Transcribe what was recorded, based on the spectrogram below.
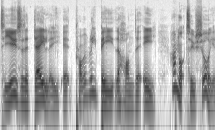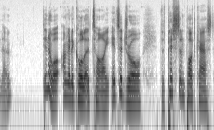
to use as a daily, it'd probably be the Honda E. I'm not too sure, you know. Do you know what? I'm going to call it a tie. It's a draw. The Piston Podcast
